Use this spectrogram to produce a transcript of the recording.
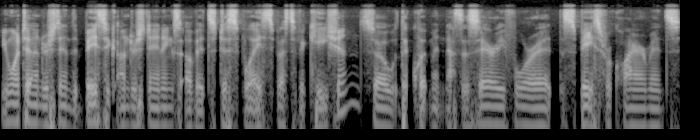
You want to understand the basic understandings of its display specification, so the equipment necessary for it, the space requirements,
